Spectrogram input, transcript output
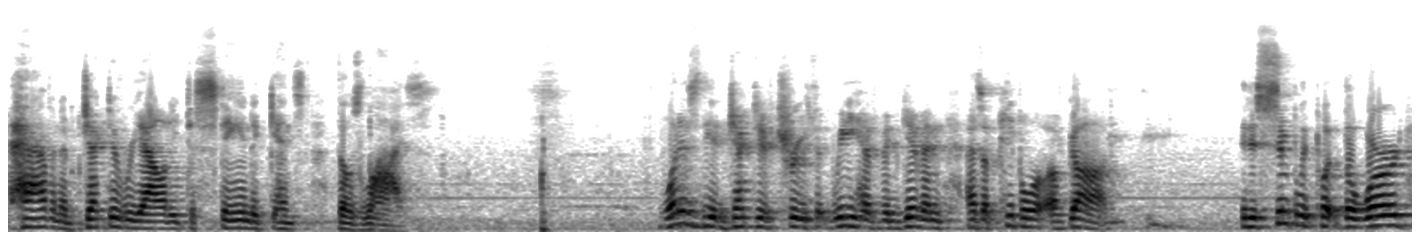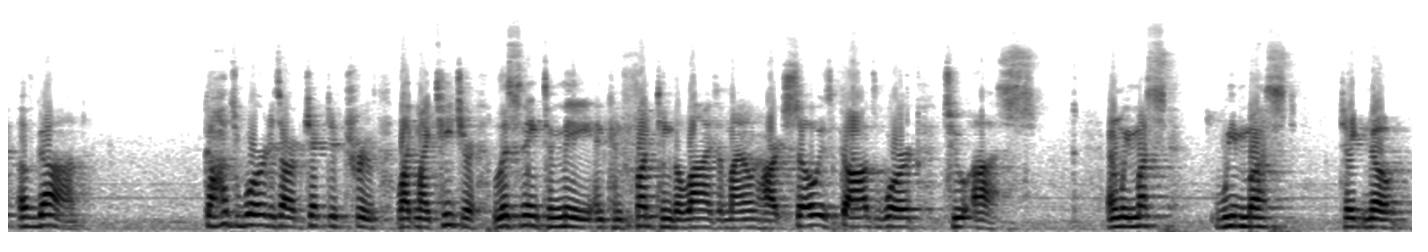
have an objective reality to stand against those lies. What is the objective truth that we have been given as a people of God? It is simply put the Word of God. God's Word is our objective truth. Like my teacher listening to me and confronting the lies of my own heart, so is God's Word to us. And we must, we must take note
